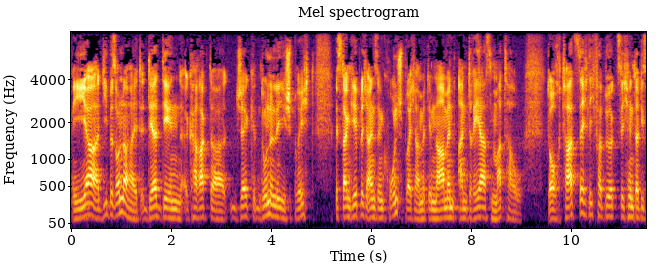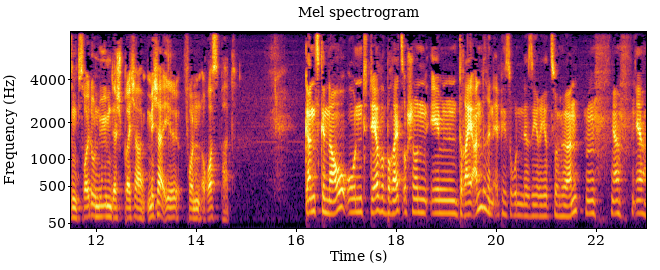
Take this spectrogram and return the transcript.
Ja, die Besonderheit, der den Charakter Jack Donnelly spricht, ist angeblich ein Synchronsprecher mit dem Namen Andreas Mattau. Doch tatsächlich verbirgt sich hinter diesem Pseudonym der Sprecher Michael von Rospat. Ganz genau, und der war bereits auch schon in drei anderen Episoden der Serie zu hören. Hm, ja, ja,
